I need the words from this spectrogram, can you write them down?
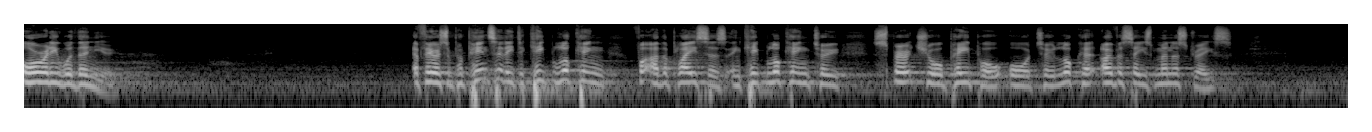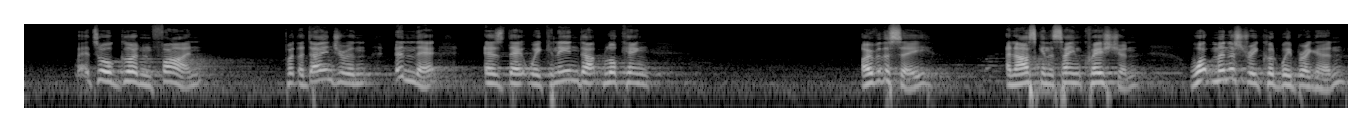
already within you. If there is a propensity to keep looking for other places and keep looking to spiritual people or to look at overseas ministries, it's all good and fine. But the danger in, in that is that we can end up looking over the sea and asking the same question what ministry could we bring in?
